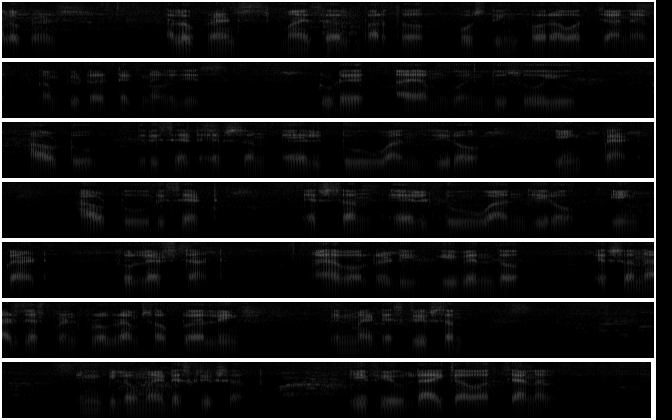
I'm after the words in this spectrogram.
hello friends. Hello friends. Myself partho hosting for our channel computer technologies. Today i am going to show you how to reset epson l210 ink pad. How to reset epson l210 ink pad. So let's start. I have already given the epson adjustment program software link in my description in below my description. If you like our channel,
